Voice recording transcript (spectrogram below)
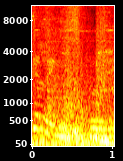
Killing spree.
